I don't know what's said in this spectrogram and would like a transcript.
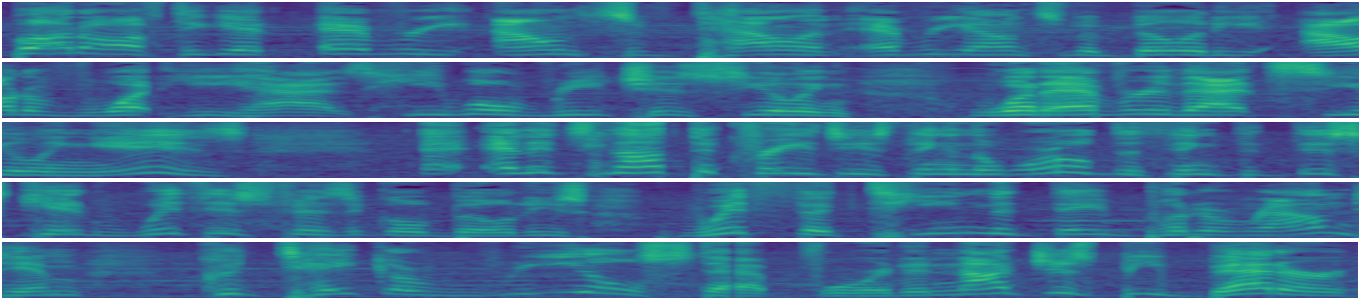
butt off to get every ounce of talent every ounce of ability out of what he has. He will reach his ceiling whatever that ceiling is and it's not the craziest thing in the world to think that this kid, with his physical abilities, with the team that they put around him, could take a real step forward and not just be better,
